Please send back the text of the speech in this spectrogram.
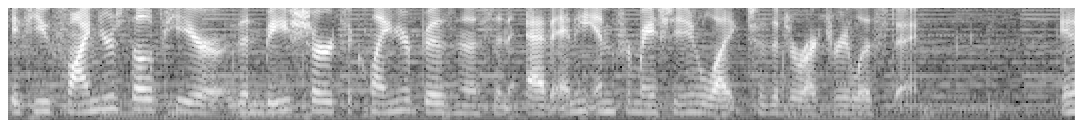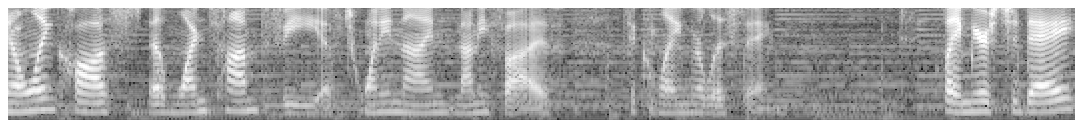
If you find yourself here, then be sure to claim your business and add any information you like to the directory listing. It only costs a one time fee of $29.95 to claim your listing. Claim yours today,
